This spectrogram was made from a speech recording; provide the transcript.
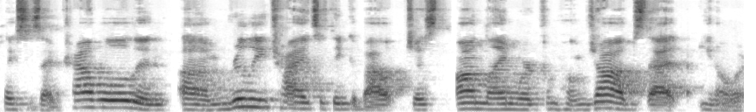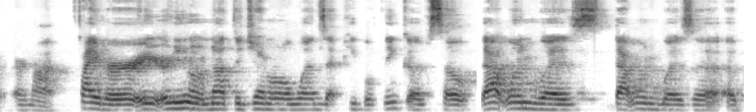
places I've traveled and um, really try to think about just online work from home jobs that, you know, are not Fiverr or, you know, not the general ones that people think of. So that one was, that one was a, a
